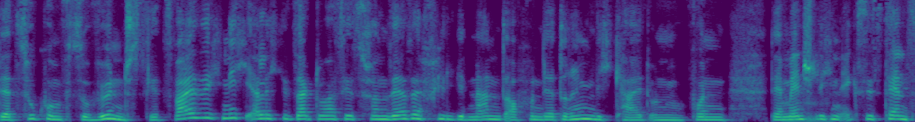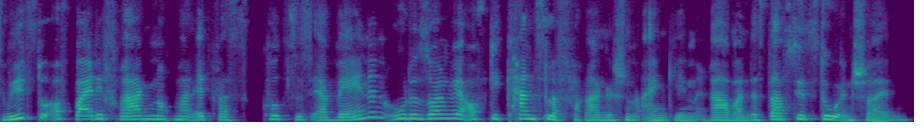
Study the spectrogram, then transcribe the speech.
der Zukunft so wünschst. Jetzt weiß ich nicht, ehrlich gesagt, du hast jetzt schon sehr, sehr viel genannt, auch von der Dringlichkeit und von der mhm. menschlichen Existenz. Willst du auf beide Fragen nochmal etwas Kurzes erwähnen oder sollen wir auf die Kanzlerfrage schon eingehen, Raban? Das darfst jetzt du entscheiden.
